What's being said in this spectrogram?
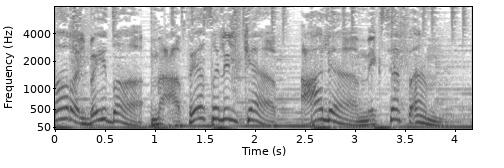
النظارة البيضاء مع فيصل الكاف على Mix FM.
